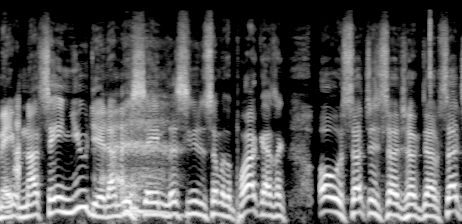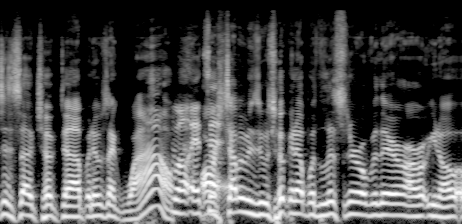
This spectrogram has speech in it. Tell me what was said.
Maybe I'm not saying you did. I'm just saying listening to some of the podcasts, like, oh, such and such hooked up, such and such hooked up, and it was like, wow. Well, it's or a- somebody was hooking up with a listener over there, or you know,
